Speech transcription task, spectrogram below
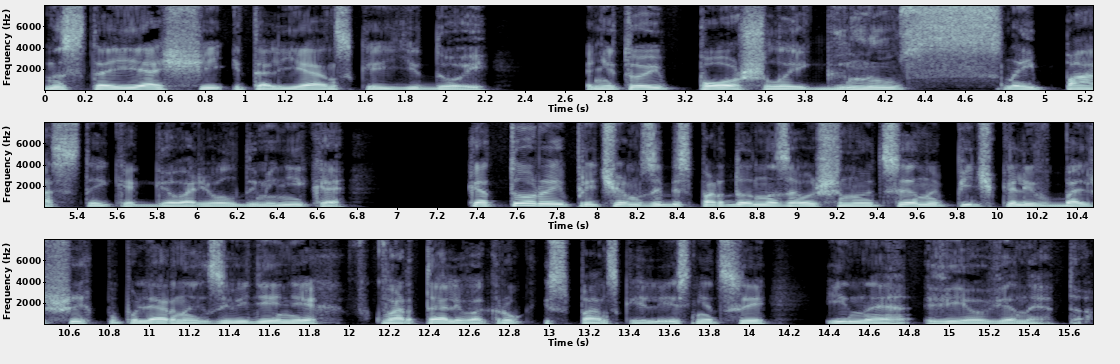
настоящей итальянской едой, а не той пошлой, гнусной пастой, как говорил Доминика, которые, причем за беспардонно завышенную цену, пичкали в больших популярных заведениях в квартале вокруг Испанской лестницы и на Вио-Венето.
